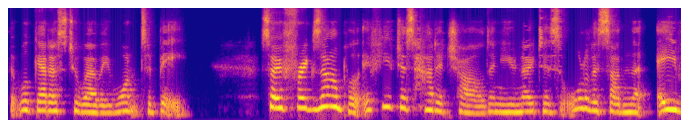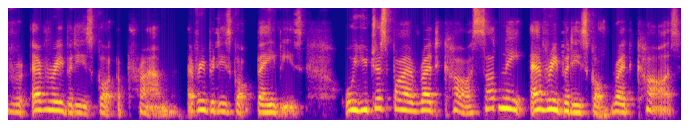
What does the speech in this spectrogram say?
that will get us to where we want to be. So, for example, if you've just had a child and you notice all of a sudden that everybody's got a pram, everybody's got babies, or you just buy a red car, suddenly everybody's got red cars.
